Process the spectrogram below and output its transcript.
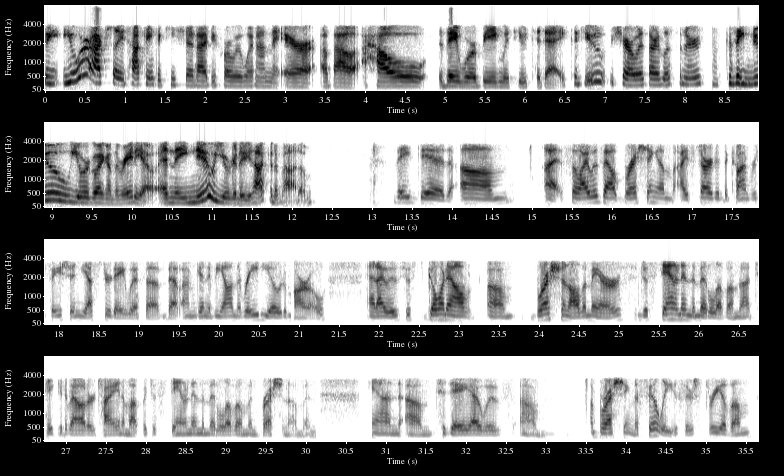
So you were actually talking to Keisha and I before we went on the air about how they were being with you today. Could you share with our listeners? Because they knew you were going on the radio and they knew you were going to be talking about them. They did. Um uh, so I was out brushing them. I started the conversation yesterday with them that I'm going to be on the radio tomorrow, and I was just going out um brushing all the mares and just standing in the middle of them, not taking them out or tying them up, but just standing in the middle of them and brushing them. And and um today I was um brushing the fillies. There's three of them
